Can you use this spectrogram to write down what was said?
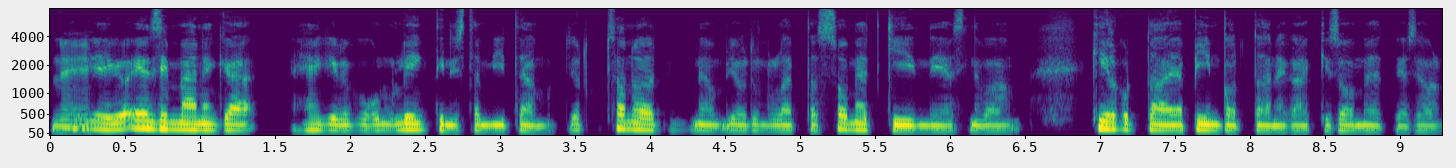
Niin. Ei ole ensimmäinenkään henkilö puhunut LinkedInistä mitään, mutta jotkut sanoivat, että ne on joutunut laittaa somet kiinni ja sitten ne vaan kilkuttaa ja pimpottaa ne kaikki somet ja se on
